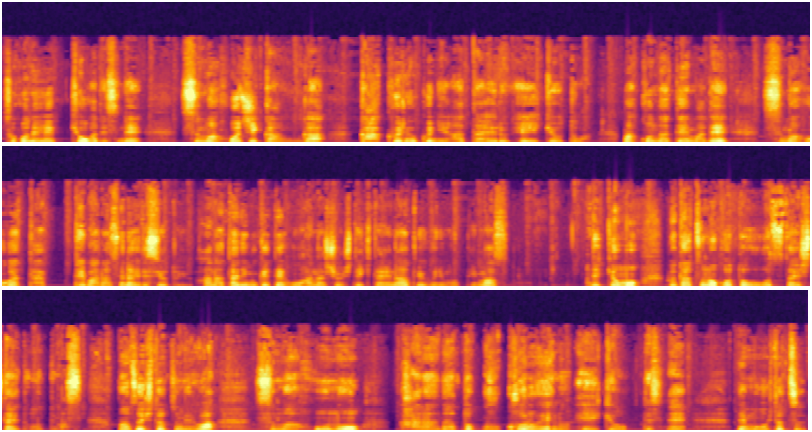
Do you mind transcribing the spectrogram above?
そこで今日はですね、スマホ時間が学力に与える影響とは、まあこんなテーマでスマホが手放せないですよというあなたに向けてお話をしていきたいなというふうに思っています。で、今日も2つのことをお伝えしたいと思ってます。まず1つ目は、スマホの体と心への影響ですね。で、もう1つ、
